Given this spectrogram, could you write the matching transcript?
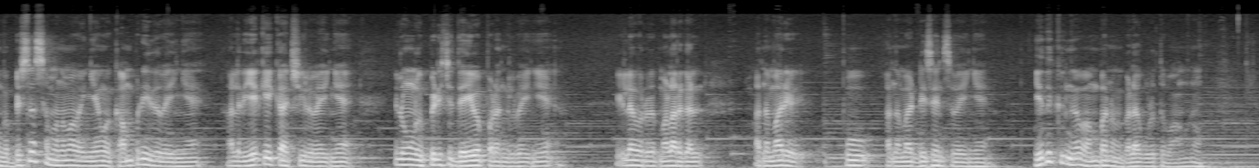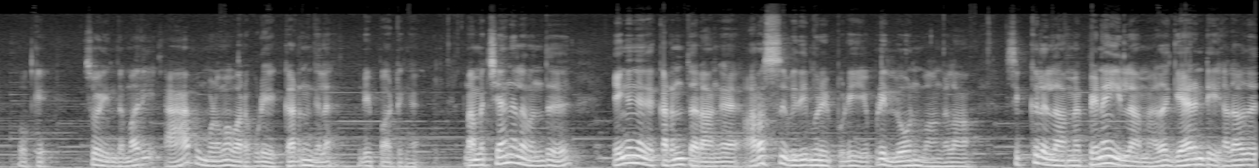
உங்கள் பிஸ்னஸ் சம்மந்தமாக வைங்க உங்கள் கம்பெனி இதை வைங்க அல்லது இயற்கை காட்சிகள் வைங்க இல்லை உங்களுக்கு பிடிச்ச தெய்வ படங்கள் வைங்க இல்லை ஒரு மலர்கள் அந்த மாதிரி பூ அந்த மாதிரி டிசைன்ஸ் வைங்க. எதுக்குங்க வம்ப நம்ம விலை கொடுத்து வாங்கணும்? ஓகே ஸோ இந்த மாதிரி ஆப் மூலமாக வரக்கூடிய கடன்களை நிப்பாட்டுங்க நம்ம சேனலை வந்து எங்கெங்க கடன் தராங்க அரசு விதிமுறைப்படி எப்படி லோன் வாங்கலாம் சிக்கல் இல்லாமல் பிணை இல்லாமல் அதாவது கேரண்டி அதாவது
